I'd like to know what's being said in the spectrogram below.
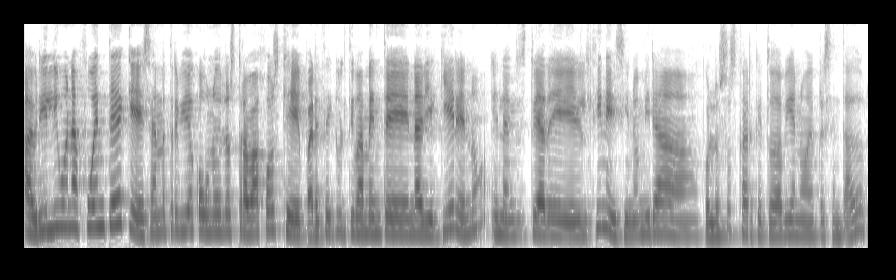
Abril y Buenafuente, que se han atrevido con uno de los trabajos que parece que últimamente nadie quiere, ¿no? En la industria del cine, y si no, mira con los Oscar, que todavía no hay presentador.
